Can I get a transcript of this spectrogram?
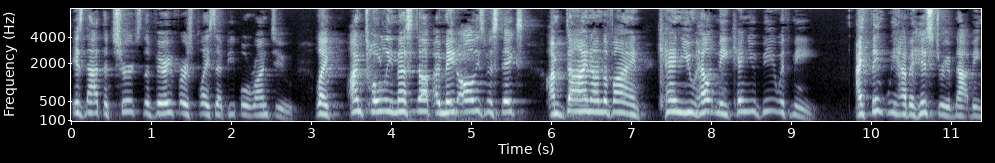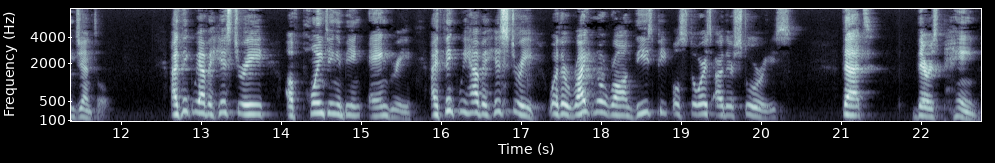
is not the church the very first place that people run to? Like, I'm totally messed up. I made all these mistakes. I'm dying on the vine. Can you help me? Can you be with me? I think we have a history of not being gentle. I think we have a history of pointing and being angry. I think we have a history, whether right or wrong, these people's stories are their stories, that there is pain.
